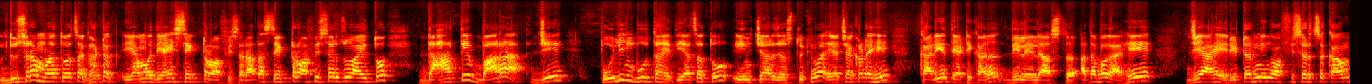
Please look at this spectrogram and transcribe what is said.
दुसरा महत्त्वाचा घटक यामध्ये आहे सेक्टर ऑफिसर आता सेक्टर ऑफिसर जो आहे तो दहा ते बारा जे पोलिंग बूथ आहेत याचा तो इन्चार्ज असतो किंवा याच्याकडे हे कार्य त्या ठिकाणं दिलेलं असतं. आता बघा हे जे आहे रिटर्निंग ऑफिसरचं काम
